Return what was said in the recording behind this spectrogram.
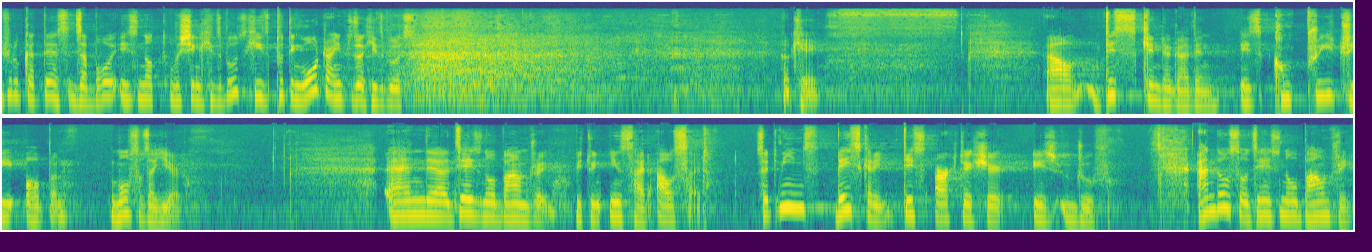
if you look at this, the boy is not washing his boots; he's putting water into the, his boots. okay. Uh, this kindergarten is completely open most of the year. And uh, there is no boundary between inside outside. So it means basically this architecture is roof. And also there is no boundary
